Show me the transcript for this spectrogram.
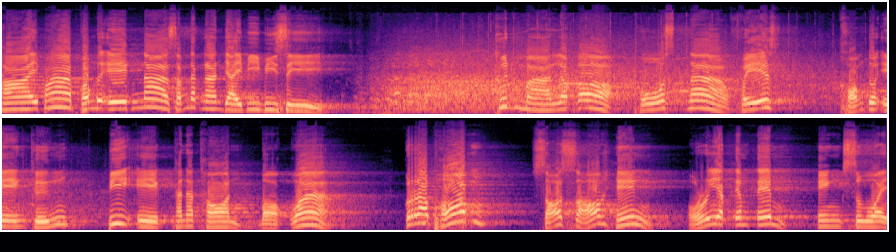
ถ่ายภาพของตัวเองหน้าสำนักงานใหญ่ BBC ขึ้นมาแล้วก็โพสต์หน้าเฟซของตัวเองถึงพี่เอกธนทรบอกว่า กระผมสอสอเฮงเรียกเต็มๆ เฮงซวย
